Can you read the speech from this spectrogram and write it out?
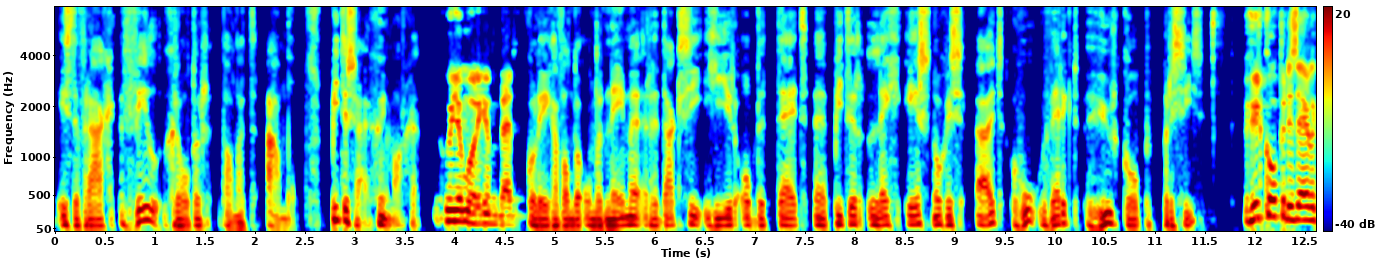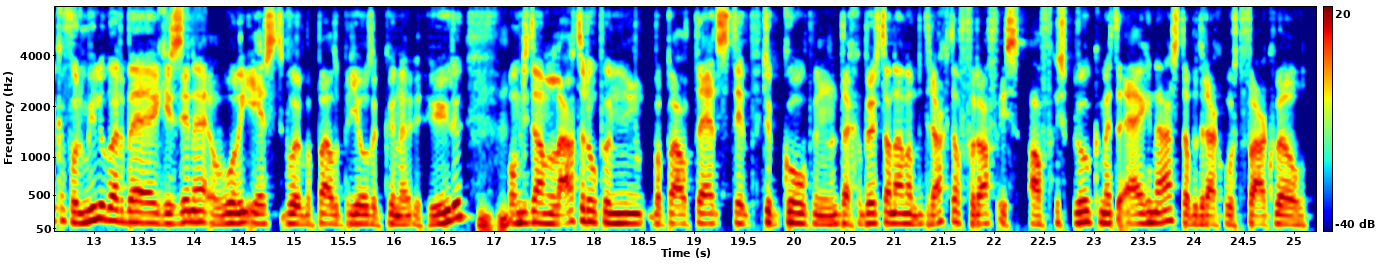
is de vraag veel groter dan het aanbod. Pieter Suij, goedemorgen. Goedemorgen, Bert. Collega van de ondernemen-redactie hier op de tijd. Uh, Pieter, leg eerst nog eens uit hoe werkt huurkoop precies? Huurkopen is eigenlijk een formule waarbij gezinnen een woning eerst voor een bepaalde periode kunnen huren, mhm. om die dan later op een bepaald tijdstip te kopen. Dat gebeurt dan aan een bedrag dat vooraf is afgesproken met de eigenaars. Dat bedrag wordt vaak wel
